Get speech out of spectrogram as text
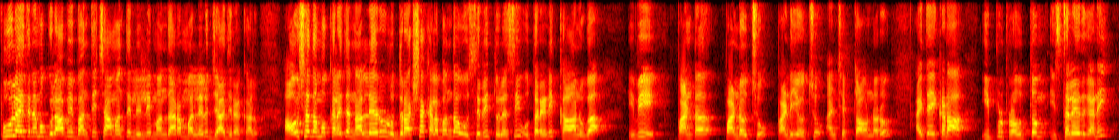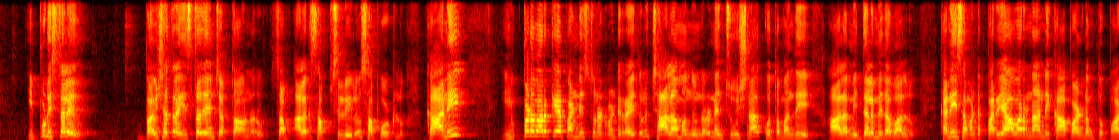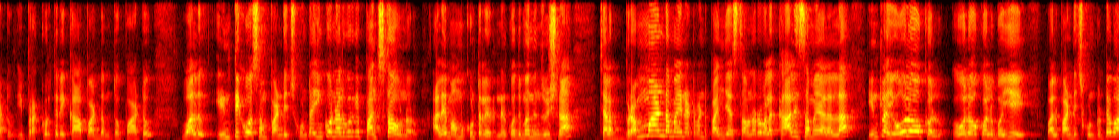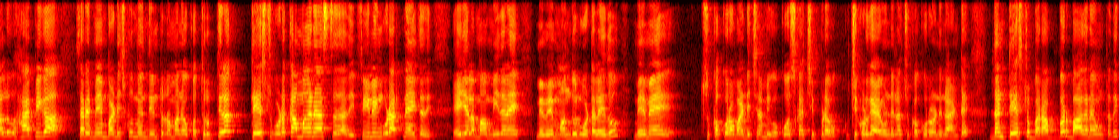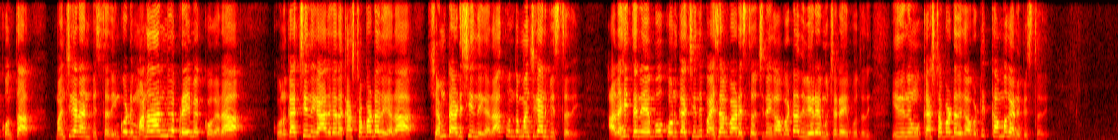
పూలు అయితేనేమో గులాబీ బంతి చామంతి లిల్లీ మందారం మల్లెలు జాజి రకాలు ఔషధ మొక్కలైతే నల్లేరు రుద్రాక్ష కలబంద ఉసిరి తులసి ఉత్తరిని కానుగ. ఇవి పంట పండవచ్చు పండియవచ్చు అని చెప్తా ఉన్నారు. అయితే ఇక్కడ ఇప్పుడు ప్రభుత్వం ఇస్తలేదు కానీ ఇప్పుడు ఇస్తలేదు. భవిష్యత్తులో ఇస్తుంది అని చెప్తా ఉన్నారు. సబ్ అలాగే సబ్సిడీలు సపోర్ట్లు. కానీ ఇప్పటివరకే పండిస్తున్నటువంటి రైతులు చాలామంది ఉన్నారు. నేను చూసిన కొంతమంది వాళ్ళ మిద్దెల మీద వాళ్ళు. కనీసం అంటే పర్యావరణాన్ని కాపాడడంతో పాటు ఈ ప్రకృతిని కాపాడడంతో పాటు వాళ్ళు ఇంటి కోసం పండించుకుంటా ఇంకో నలుగురికి పంచుతూ ఉన్నారు. వాళ్ళేం అమ్ముకుంటలేరు. నేను కొంతమందిని చూసినా చాలా బ్రహ్మాండమైనటువంటి పని చేస్తూ ఉన్నారు. వాళ్ళ ఖాళీ సమయాలల్లో ఇంట్లో ఓలో ఒకళ్ళు ఓలో ఒకళ్ళు పోయి వాళ్ళు పండించుకుంటుంటే వాళ్ళు హ్యాపీగా సరే మేము పండించుకుని మేము తింటున్నాం అనే ఒక తృప్తిలో టేస్ట్ కూడా కమ్మగానే వస్తుంది అది. ఫీలింగ్ కూడా అట్నే అవుతుంది వేయాల మా మీదనే మేమేం మందులు కొట్టలేదు మేమే చుక్కకూర పండించినా మీకు కోసుకొచ్చి ఇప్పుడే చిక్కుడుగా వండినా చుక్కకూర వండినా అంటే దాని టేస్ట్ బరాబర్ బాగానే ఉంటుంది కొంత మంచిగానే అనిపిస్తుంది. ఇంకోటి మన దాని మీద ప్రేమ ఎక్కువ కదా. కొనుకొచ్చింది కాదు కదా కష్టపడ్డది కదా చెమట అడిచింది కదా కొంత మంచిగా అనిపిస్తుంది. అదైతేనేమో కొనుకొచ్చింది పైసలు పాడేస్తే వచ్చినాయి కాబట్టి అది వేరే ముచ్చట అయిపోతుంది. ఇది నువ్వు కష్టపడ్డది కాబట్టి కమ్మగా అనిపిస్తుంది.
